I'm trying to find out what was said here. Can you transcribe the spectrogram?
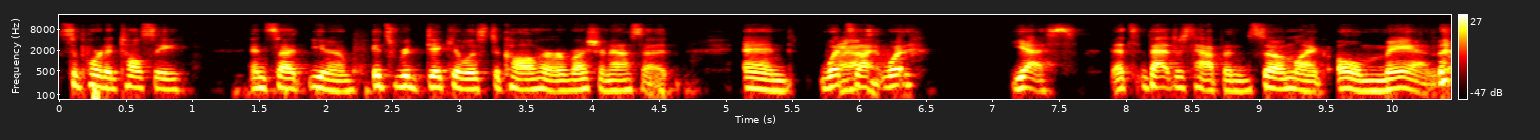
supported Tulsi and said, you know, it's ridiculous to call her a Russian asset. And what's that? What? Yes, that's that just happened. So I'm like, oh man.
